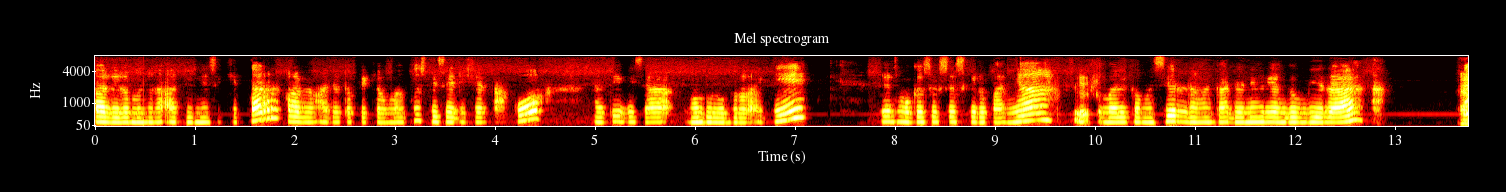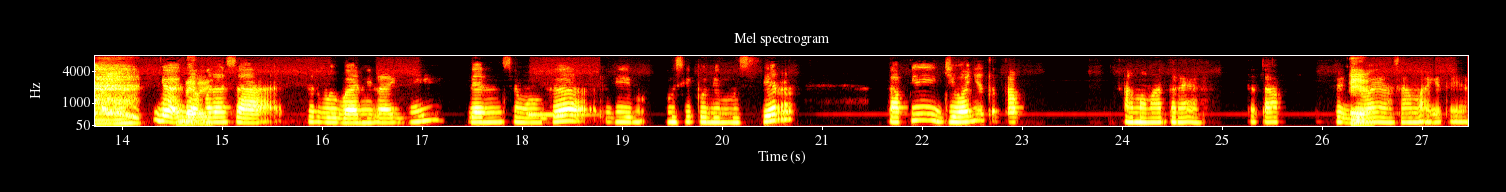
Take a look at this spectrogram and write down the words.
dalam menelaah dunia sekitar. Kalau memang ada topik yang bagus bisa di share ke aku. Nanti bisa ngobrol-ngobrol lagi. Dan semoga sukses ke depannya. Kembali ke Mesir dengan keadaan yang riang gembira. Nggak nggak merasa terbebani lagi. Dan semoga di meskipun di Mesir tapi jiwanya tetap alma mater ya. Tetap berjiwa yeah. yang sama gitu ya.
